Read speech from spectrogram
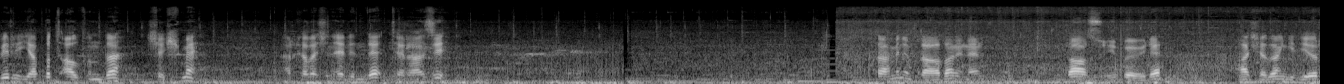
Bir yapıt altında çeşme. Arkadaşın elinde terazi. Tahminim dağdan inen dağ suyu böyle aşağıdan gidiyor.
